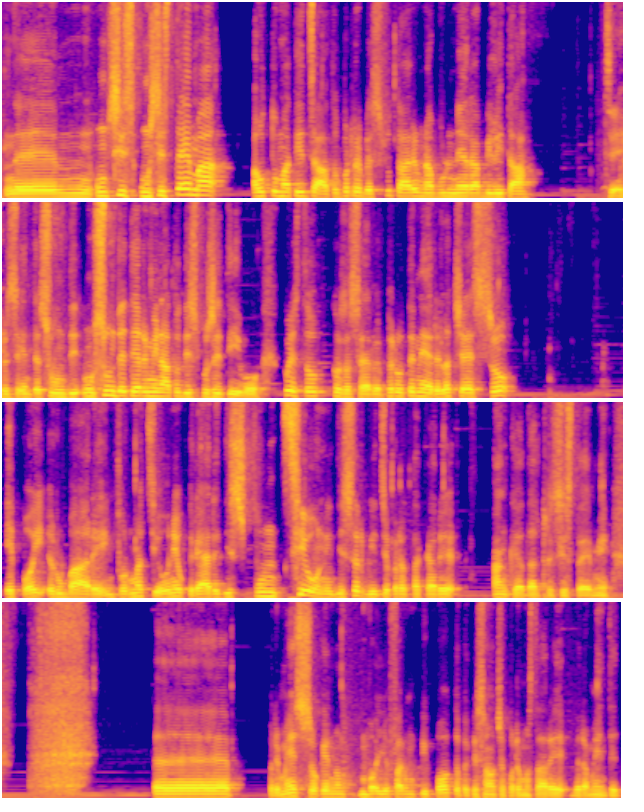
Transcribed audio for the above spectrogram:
Ehm, un, un sistema automatizzato potrebbe sfruttare una vulnerabilità Sì, presente su un, di- un- su un determinato dispositivo. Questo cosa serve? Per ottenere l'accesso e poi rubare informazioni o creare disfunzioni di servizio per attaccare anche ad altri sistemi. Eh, premesso che non voglio fare un pippotto perché sennò ci potremmo stare veramente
